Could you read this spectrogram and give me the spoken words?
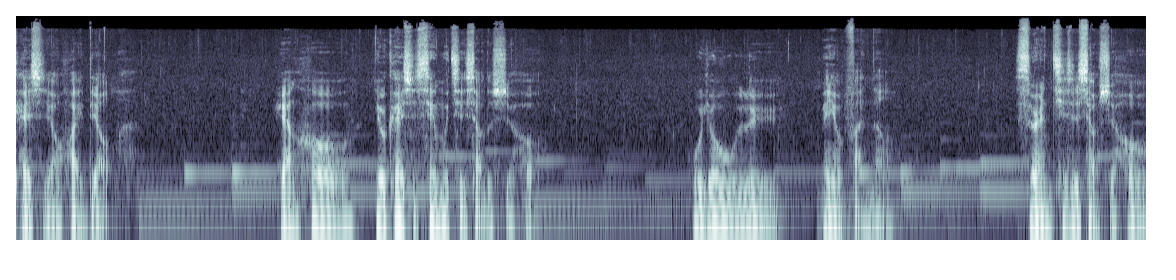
开始要坏掉了，然后又开始羡慕起小的时候，无忧无虑，没有烦恼。虽然其实小时候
